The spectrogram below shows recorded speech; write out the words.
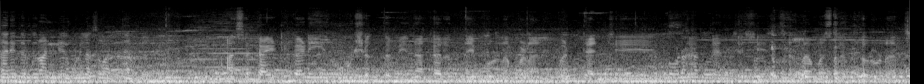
कार्यकर्त्यांवर अन्याय होईल असं वाटतं असं काही ठिकाणी होऊ शकतं. मी नाकारत नाही पूर्णपणाने पण त्यांचे त्यांच्याशी सल्लामसलत करूनच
